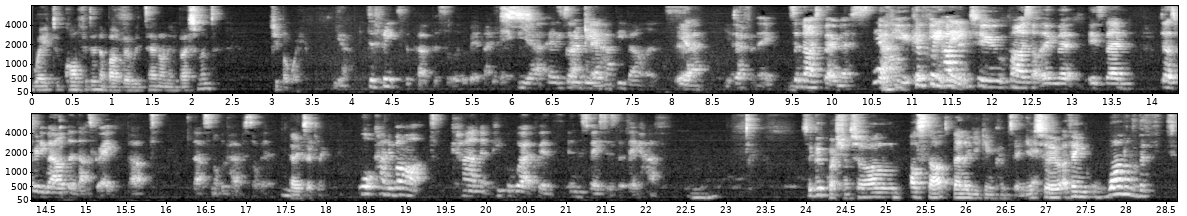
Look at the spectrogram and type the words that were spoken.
way too confident about the return on investment, keep away. Yeah. Defeats the purpose a little bit. I think. Yeah, there's got to be a happy balance. yeah, definitely. It's a nice bonus. Yeah, if you if completely. you happen to buy something that is then does really well, then that's great. But that's not the purpose of it. Yeah, exactly. What kind of art can people work with in the spaces that they have? Mm-hmm. It's a good question. So I'll I'll start. Bella, you can continue. Yeah. So I think one of the th-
